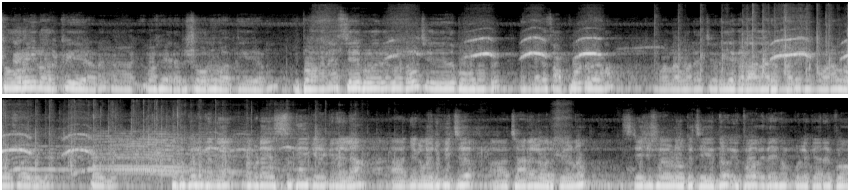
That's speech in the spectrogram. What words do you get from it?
ഷോറൂമിൽ വർക്ക് ചെയ്യുകയാണ്. മഹേര ഒരു ഷോറൂമിൽ വർക്ക് ചെയ്യുകയാണ്. ഇപ്പോൾ അങ്ങനെ സ്റ്റേബിളുകളെ കൊണ്ടും ചെയ്ത് പോകുന്നുണ്ട്. നിങ്ങളൊക്കെ സപ്പോർട്ട് വേണം. നമ്മളെ പോലെ ചെറിയ കലാകാരന്മാരെ നിങ്ങൾ വേണം പ്രോത്സാഹിപ്പിക്കുക അതുപോലെ തന്നെ നമ്മുടെ സ്ഥിതി കിഴക്കനല്ല ഞങ്ങൾ ഒരുമിച്ച് ചാനൽ വർക്കുകളും സ്റ്റേജ് ഷോകളും ഒക്കെ ചെയ്യുന്നു. ഇപ്പോൾ ഇദ്ദേഹം പുള്ളിക്കാരൻ ഇപ്പോൾ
